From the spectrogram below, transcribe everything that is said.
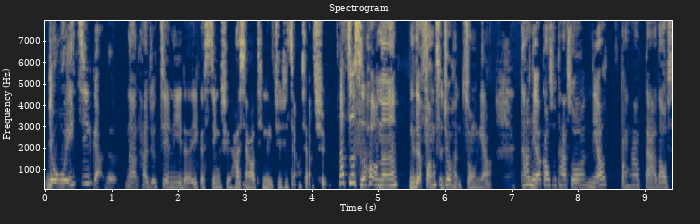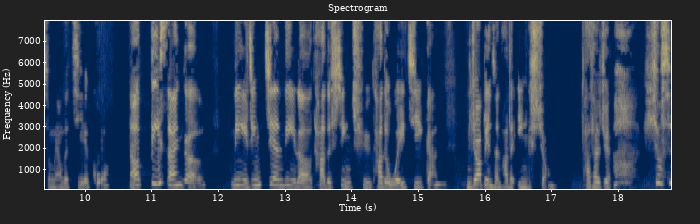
有危机感的，那他就建立了一个兴趣，他想要听你继续讲下去。那这时候呢，你的方式就很重要。然后你要告诉他说，你要帮他达到什么样的结果。然后第三个，你已经建立了他的兴趣，他的危机感，你就要变成他的英雄。他才觉得啊，又是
